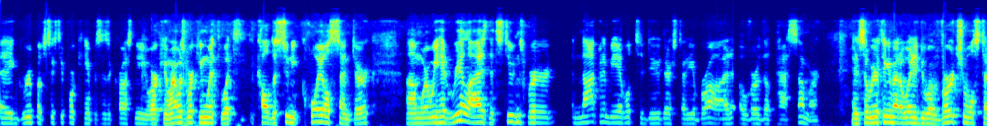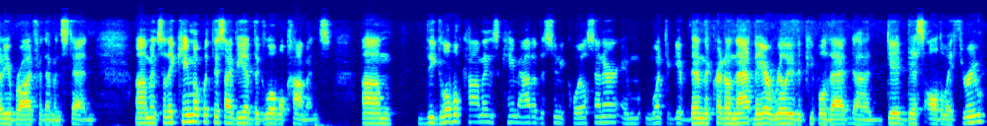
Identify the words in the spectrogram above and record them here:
a, group of 64 campuses across New York, and I was working with what's called the SUNY COIL Center, um, where we had realized that students were not going to be able to do their study abroad over the past summer. And so we were thinking about a way to do a virtual study abroad for them instead. Um, and so they came up with this idea of the Global Commons. Um, the Global Commons came out of the SUNY COIL Center and want to give them the credit on that. They are really the people that uh, did this all the way through.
